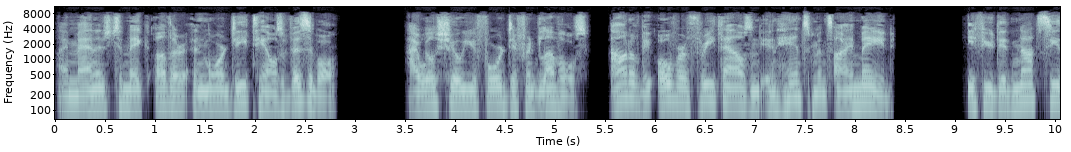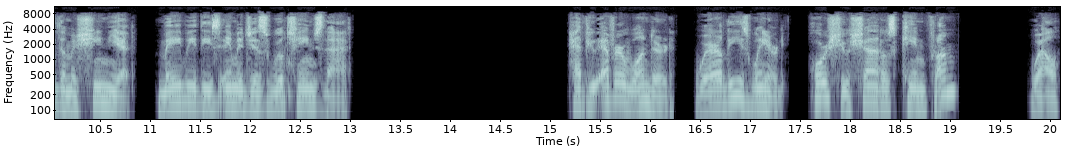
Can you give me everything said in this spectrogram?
I managed to make other and more details visible. I will show you four different levels, out of the over 3000 enhancements I made. If you did not see the machine yet, maybe these images will change that. Have you ever wondered, where these weird, horseshoe shadows came from? Well,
